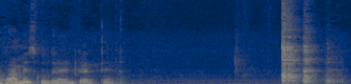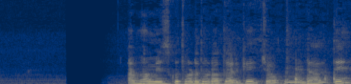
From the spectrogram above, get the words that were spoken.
अब हम इसको ग्राइंड करते हैं। अब हम इसको थोड़ा थोड़ा करके चॉपर में डालते हैं।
